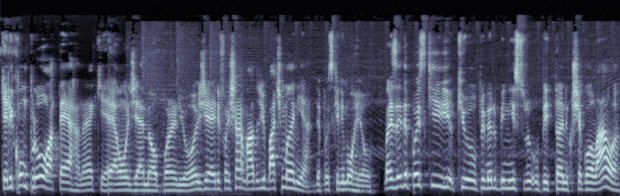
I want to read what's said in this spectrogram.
que ele comprou a terra, né? Que é onde é Melbourne hoje. E aí ele foi chamado de Batmania, depois que ele morreu. Mas aí depois que, que o primeiro-ministro o britânico chegou lá, ó,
